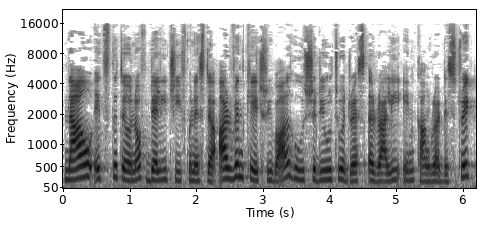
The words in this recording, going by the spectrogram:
now it's the turn of Delhi Chief Minister Arvind Kejriwal, who is scheduled to address a rally in Kangra district.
